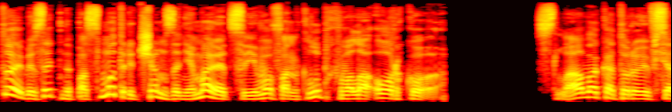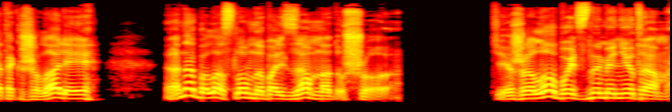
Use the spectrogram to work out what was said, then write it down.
то обязательно посмотрит, чем занимается его фан-клуб «Хвала Орку». Слава, которую все так желали, она была словно бальзам на душу. «Тяжело быть знаменитым!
